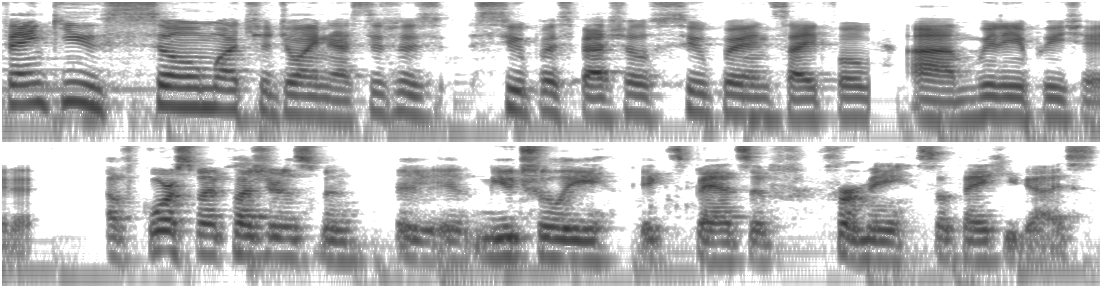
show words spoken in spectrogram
thank you so much for joining us. This was super special, super insightful. Um, really appreciate it. Of course, my pleasure. has been uh, mutually expansive for me. So thank you guys.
